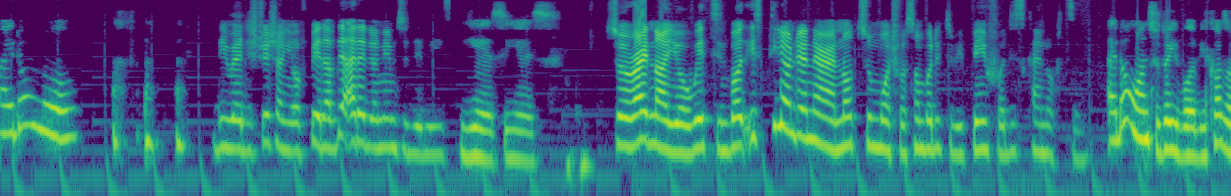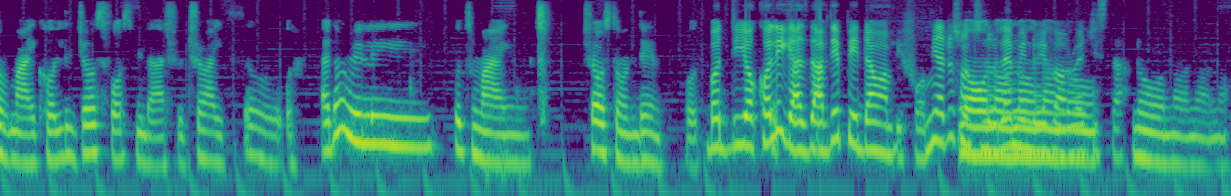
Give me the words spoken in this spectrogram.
I don't know. The registration you've paid, have they added your name to the list? Yes, yes. So right now you're waiting, but is 300 naira not too much for somebody to be paying for this kind of thing? I don't want to do it, but because of my colleague just forced me that I should try it. So I don't really put my trust on them. But But the, your colleague has have they paid that one before? Me, I just want no, to know. no, Let me no, know if no, I'll no. register. No, no, no, no.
